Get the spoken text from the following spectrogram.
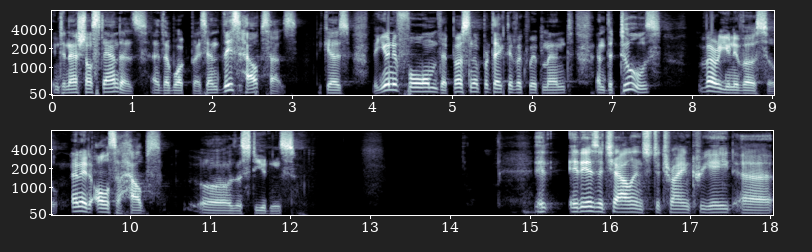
international standards at the workplace and this helps us because the uniform the personal protective equipment and the tools very universal and it also helps uh, the students it it is a challenge to try and create a,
